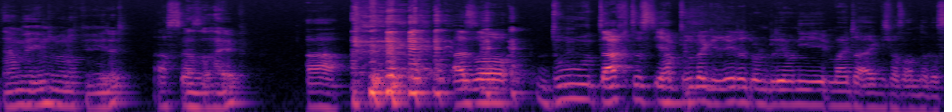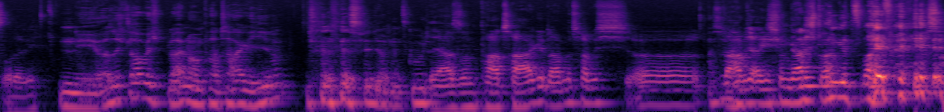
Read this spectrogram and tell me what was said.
Da haben wir eben drüber noch geredet. Ach so. Also halb. Ah. Also, du dachtest, ihr habt drüber geredet und Leonie meinte eigentlich was anderes, oder wie? Nee, also ich glaube, ich bleibe noch ein paar Tage hier. Das finde ich auch ganz gut. Ja, so ein paar Tage, damit habe ich, äh, so, da ja. habe ich eigentlich schon gar nicht dran gezweifelt.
